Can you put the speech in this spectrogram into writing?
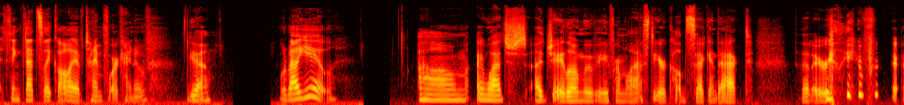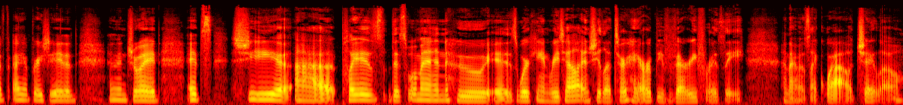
I think that's like all I have time for, kind of. Yeah. What about you? Um, I watched a J-Lo movie from last year called Second Act that I really I appreciated and enjoyed. It's she uh, plays this woman who is working in retail and she lets her hair be very frizzy, and I was like, wow, J-Lo.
